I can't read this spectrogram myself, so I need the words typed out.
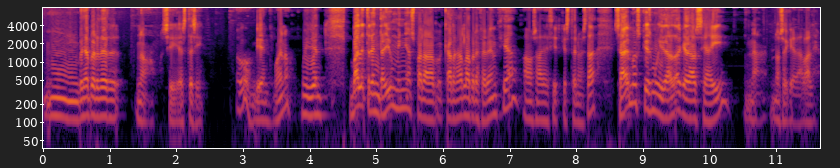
Mm, voy a perder... No, sí, este sí. Oh, bien, bueno, muy bien. Vale, 31 minions para cargar la preferencia. Vamos a decir que este no está. Sabemos que es muy dado a quedarse ahí. No, no se queda, vale.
